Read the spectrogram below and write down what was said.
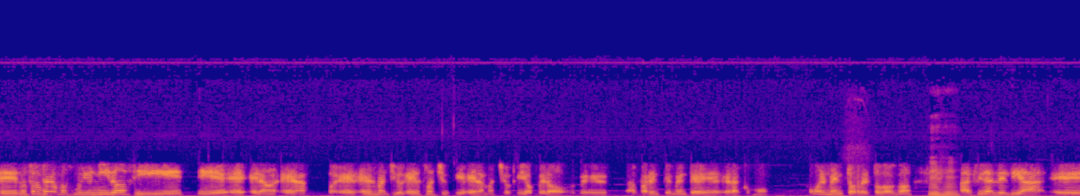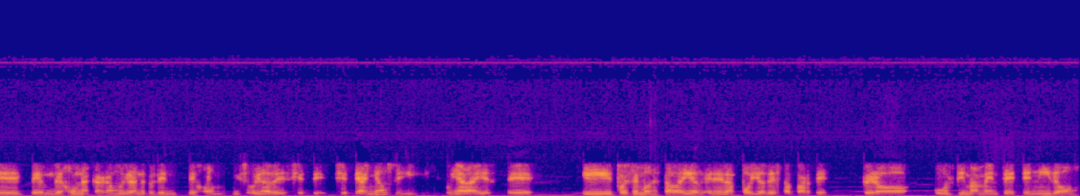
eh, nosotros éramos muy unidos y, y, eh, era, era, es más chico, es más chico que, era más chico que yo, pero eh, aparentemente era como, como el mentor de todos, ¿no? Al final del día eh, de- dejó una carga muy grande, pero dejó mi sobrino de siete, siete años y cuñada y este y pues hemos estado ahí en el apoyo de esta parte, pero últimamente he tenido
